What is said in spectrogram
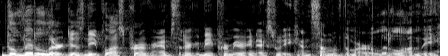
The littler Disney Plus programs that are going to be premiering next week, and some of them are a little on the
